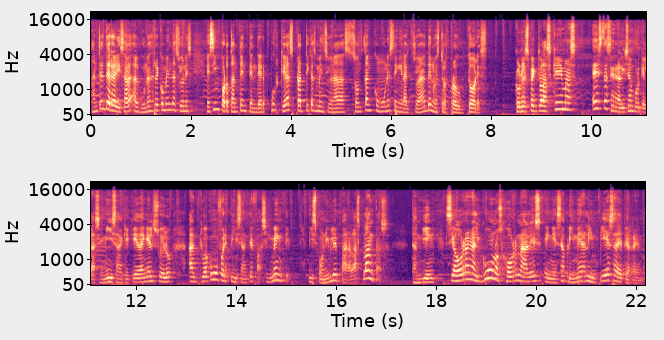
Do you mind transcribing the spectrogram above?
Antes de realizar algunas recomendaciones, es importante entender por qué las prácticas mencionadas son tan comunes en el accionar de nuestros productores. Con respecto a las quemas, estas se realizan porque la ceniza que queda en el suelo actúa como fertilizante fácilmente, disponible para las plantas. También se ahorran algunos jornales en esa primera limpieza de terreno.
